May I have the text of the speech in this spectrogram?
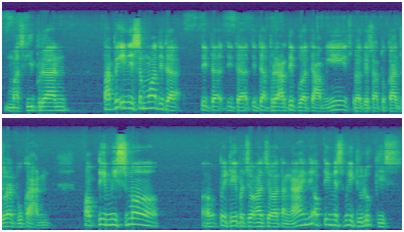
Mas Gibran. Tapi ini semua tidak tidak tidak tidak berarti buat kami sebagai satu kanjuran bukan. Optimisme uh, eh, PDI Perjuangan Jawa Tengah ini optimisme ideologis.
